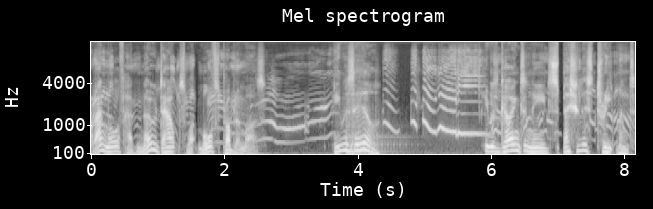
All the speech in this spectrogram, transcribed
Grandmorph had no doubts what Morph's problem was. He was ill. He was going to need specialist treatment.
